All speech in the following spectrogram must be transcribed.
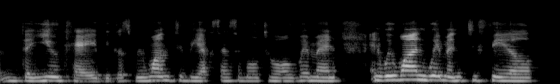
the UK because we want to be accessible to all women and we want women to feel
